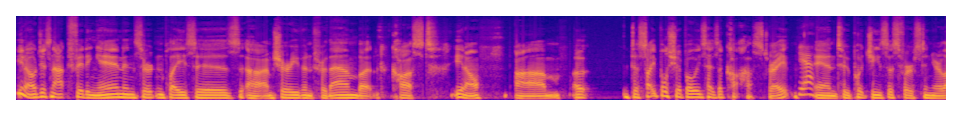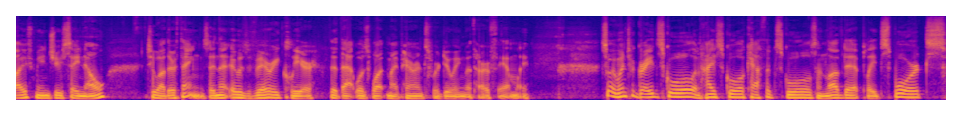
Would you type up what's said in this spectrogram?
you know, just not fitting in in certain places. Uh, I'm sure even for them, but cost, you know, um, a, discipleship always has a cost, right? Yeah. And to put Jesus first in your life means you say no to other things. And that it was very clear that that was what my parents were doing with our family. So I went to grade school and high school, Catholic schools, and loved it. Played sports.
